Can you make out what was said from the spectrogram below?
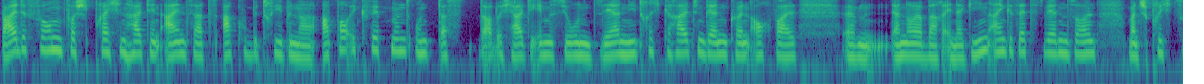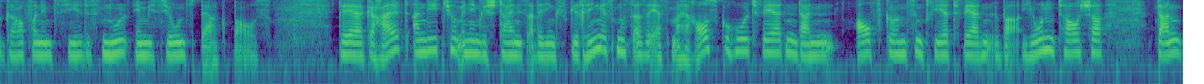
Beide Firmen versprechen halt den Einsatz akkubetriebener Abbauequipment und dass dadurch halt die Emissionen sehr niedrig gehalten werden können, auch weil ähm, erneuerbare Energien eingesetzt werden sollen. Man spricht sogar von dem Ziel des Null-Emissionsbergbaus. Der Gehalt an Lithium in dem Gestein ist allerdings gering. Es muss also erstmal herausgeholt werden, dann aufkonzentriert werden über Ionentauscher. Dann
